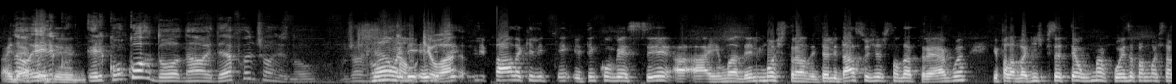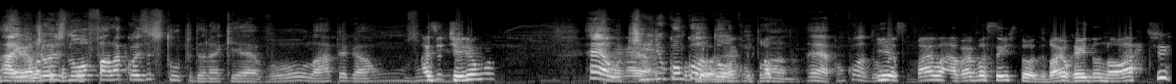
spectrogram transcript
A ideia não, foi ele, dele. ele concordou. Não, a ideia foi do Jon Snow. O Jon Snow Não, Não, ele, o que eu ele- ele fala que ele tem, ele tem que convencer a, a irmã dele mostrando. Então ele dá a sugestão da trégua e falava, a gente precisa ter alguma coisa pra mostrar Aí ela. o Jon Snow fala coisa estúpida, né? Que é, vou lá pegar um zumbi. Mas o Tyrion, É, o É, Tyrion concordou né? com o plano. É, concordou. isso, vai lá, vai vocês todos. Vai o Rei do Norte,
